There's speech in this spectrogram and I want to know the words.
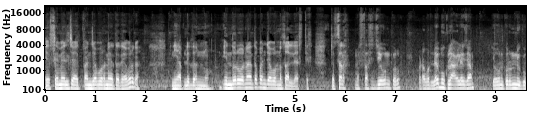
एस एम एलच्या आहेत पंजाबवरनं येतात या बरं का. आणि आपले धन्नू. इंदोरवरनं आता पंजाबवरनं चालले असते तर चला मस्त असं जेवण करू. फटाफट लय भूक लागले जाम. जेवण करून निघू.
